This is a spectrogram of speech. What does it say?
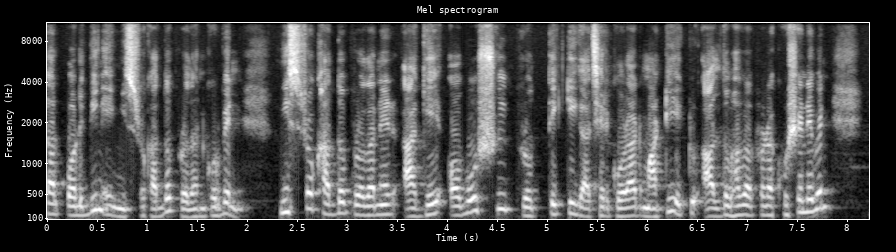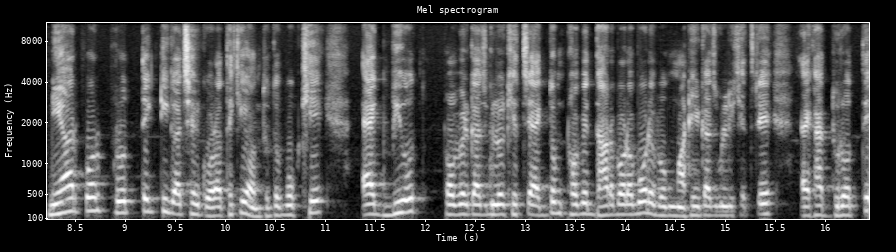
তার পরের দিন এই মিশ্র খাদ্য প্রদান করবেন। মিশ্র খাদ্য প্রদানের আগে অবশ্যই প্রত্যেকটি গাছের গোড়ার মাটি একটু আলতোভাবে আপনারা খুশে নেবেন। নেওয়ার পর প্রত্যেকটি গাছের গোড়া থেকে অন্ততপক্ষে এক বিয়ত টবের গাছগুলোর ক্ষেত্রে একদম টবের ধার বরাবর এবং মাটির গাছগুলির ক্ষেত্রে এক হাত দূরত্বে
